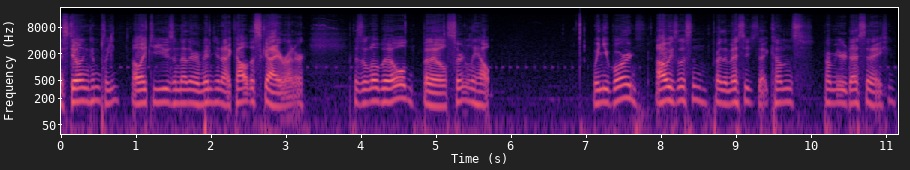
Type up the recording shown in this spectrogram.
It's still incomplete. I'll let you use another invention I call the Sky Runner. It's a little bit old, but it'll certainly help. When you're bored, always listen for the message that comes from your destination.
